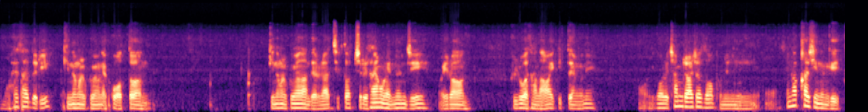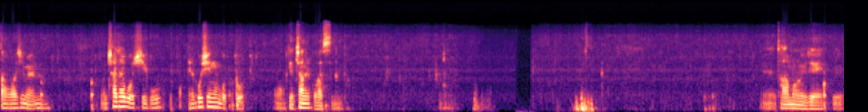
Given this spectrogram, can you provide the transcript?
뭐 회사들이 기능을 구현했고 어떤 기능을 구현한 엘라스틱 서치를 사용을 했는지 뭐 이런 분류가 다 나와 있기 때문에 어, 이거를 참조하셔서 본인이 어, 생각하시는 게 있다고 하시면 좀 찾아보시고 해보시는 것도 어, 괜찮을 것 같습니다. 네, 다음으로 이제 그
